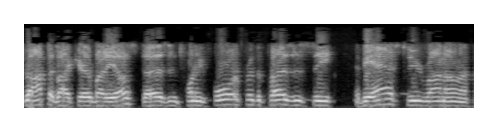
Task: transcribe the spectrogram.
drop it like everybody else does in 24 for the presidency. If he has to run on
